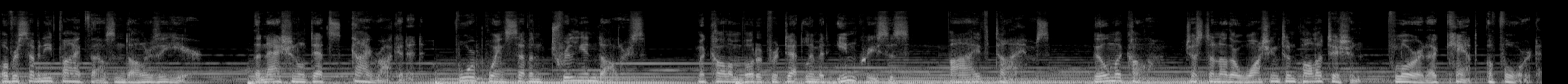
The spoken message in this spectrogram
over $75,000 a year. The national debt skyrocketed, $4.7 trillion. McCollum voted for debt limit increases five times. Bill McCollum, just another Washington politician Florida can't afford.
